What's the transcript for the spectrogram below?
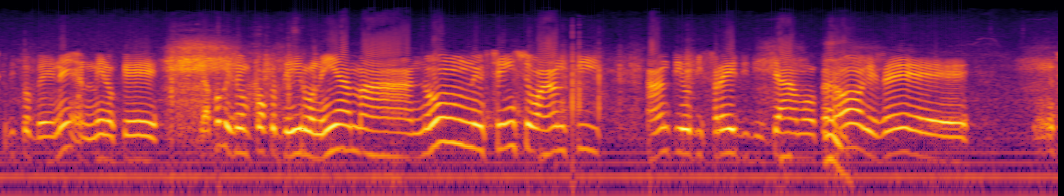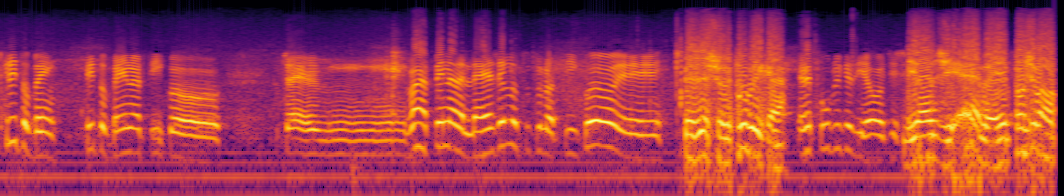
scritto bene almeno che dopo che c'è un po' di ironia ma non nel senso anti anti o di freddi diciamo però mm. che è scritto bene scritto bene l'articolo, cioè, mh, mm, vale la pena leggerlo tutto l'articolo e... Adesso Repubblica? Repubblica di oggi, sì. Di oggi? Eh beh, in prossima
